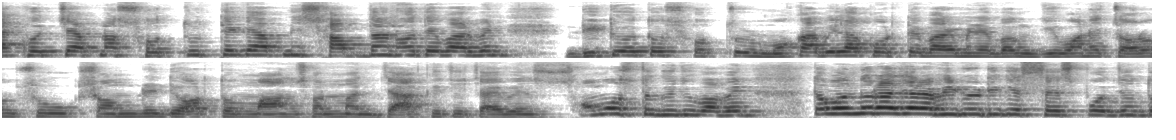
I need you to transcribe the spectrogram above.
এক হচ্ছে আপনার শত্রুর থেকে আপনি সাবধান হতে পারবেন, দ্বিতীয়ত শত্রুর মোকাবিলা করতে পারবেন এবং জীবনে চরম সুখ, সমৃদ্ধি, অর্থ, মান, সম্মান, যা কিছু চাইবেন, সমস্ত কিছু পাবেন। তো বন্ধুরা, যারা ভিডিওটিকে শেষ পর্যন্ত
